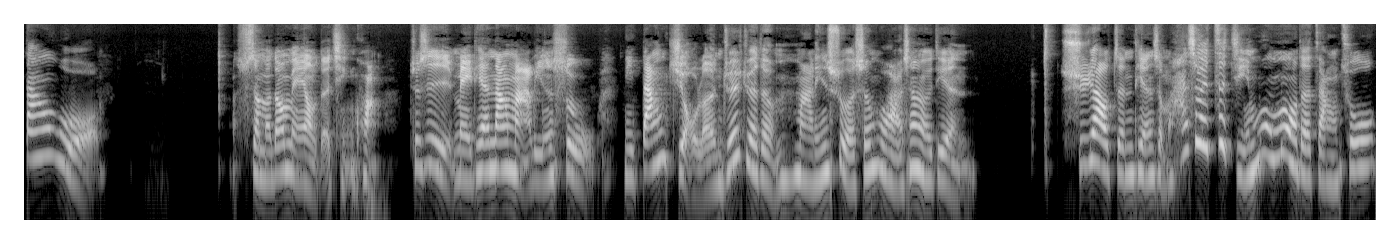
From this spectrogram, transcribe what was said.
当我什么都没有的情况，就是每天当马铃薯，你当久了，你就会觉得马铃薯的生活好像有点。需要增添什么？他是会自己默默的长出。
